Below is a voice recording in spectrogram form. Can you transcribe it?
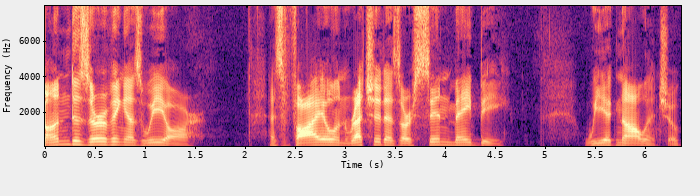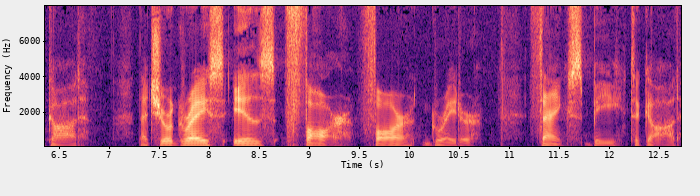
undeserving as we are as vile and wretched as our sin may be, we acknowledge, O God, that your grace is far, far greater. Thanks be to God.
